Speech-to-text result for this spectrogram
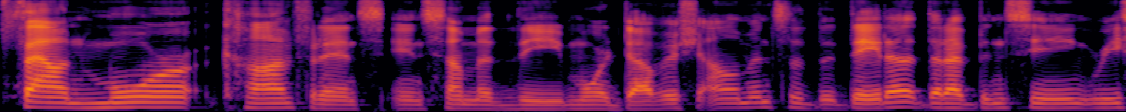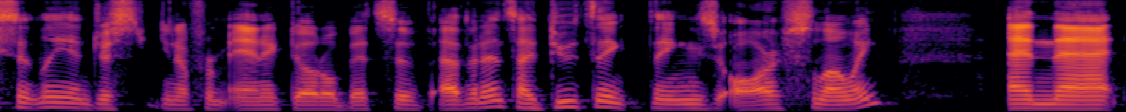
found more confidence in some of the more dovish elements of the data that I've been seeing recently, and just you know from anecdotal bits of evidence. I do think things are slowing, and that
